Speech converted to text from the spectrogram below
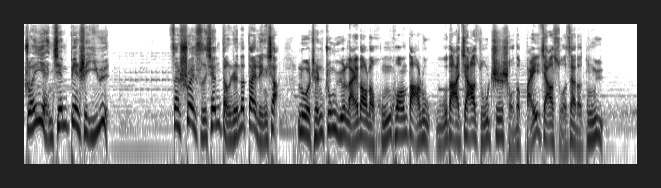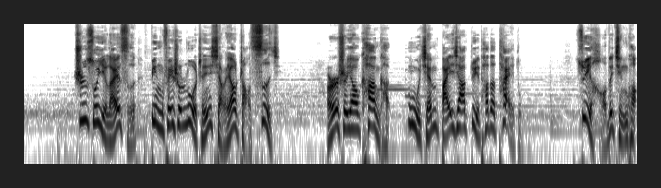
转眼间便是一月。在帅死仙等人的带领下，洛尘终于来到了洪荒大陆五大家族之首的白家所在的东域。之所以来此，并非是洛尘想要找刺激。而是要看看目前白家对他的态度。最好的情况，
